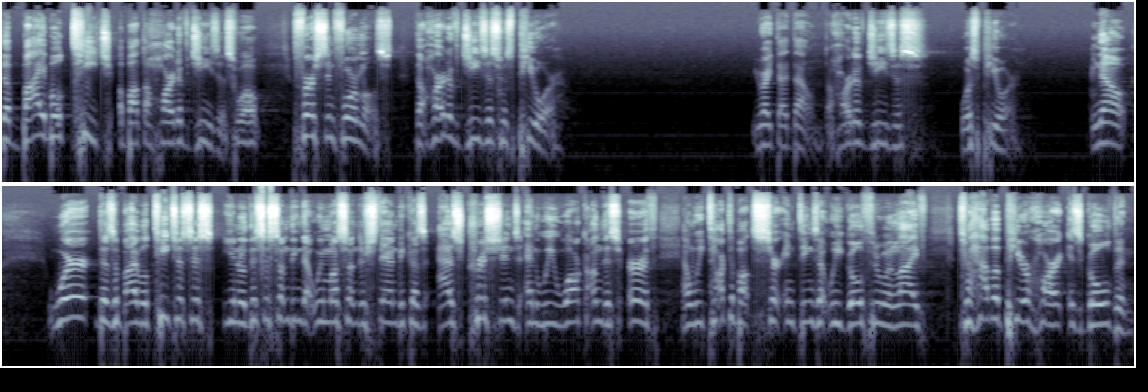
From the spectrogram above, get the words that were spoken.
the Bible teach about the heart of Jesus? Well, first and foremost, the heart of Jesus was pure. You write that down. The heart of Jesus was pure. Now, where does the Bible teach us this? You know, this is something that we must understand because as Christians and we walk on this earth and we talked about certain things that we go through in life, to have a pure heart is golden.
